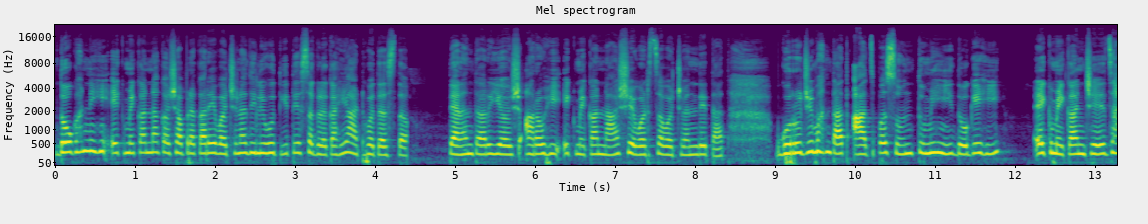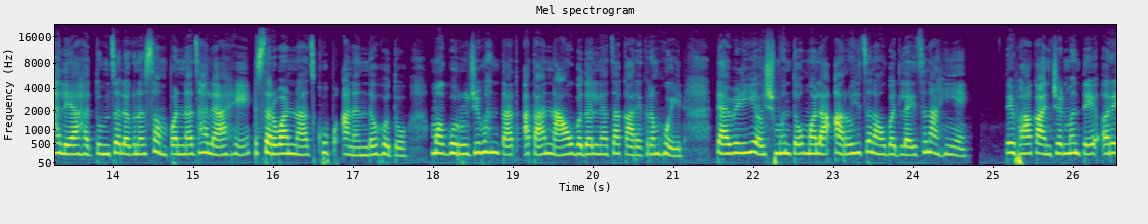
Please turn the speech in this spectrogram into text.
दोघांनीही एकमेकांना कशा प्रकारे वचनं दिली होती ते सगळं काही आठवत असतं. त्यानंतर यश आरोही एकमेकांना शेवटचं वचन देतात. गुरुजी म्हणतात आजपासून तुम्हीही दोघेही एकमेकांचे झाले आहात. तुमचं लग्न संपन्न झालं आहे. सर्वांनाच खूप आनंद होतो. मग गुरुजी म्हणतात आता नाव बदलण्याचा कार्यक्रम होईल. त्यावेळी यश म्हणतो मला आरोहीचं नाव बदलायचं नाही आहे तेव्हा कांचन म्हणते अरे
